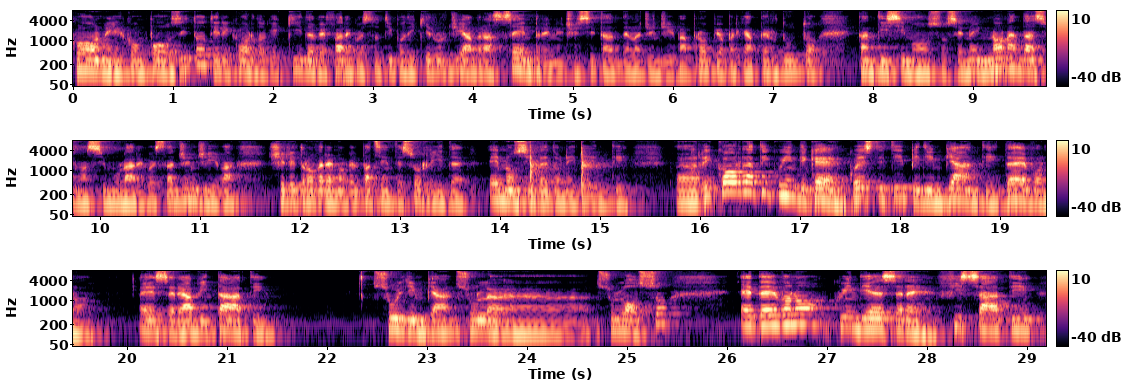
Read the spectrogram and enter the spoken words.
con il composito, ti ricordo che chi deve fare questo tipo di chirurgia avrà sempre necessità della gengiva proprio perché ha perduto tantissimo osso. Se noi non andassimo a simulare questa gengiva ci ritroveremo che il paziente sorride e non si vedono i denti. Eh, ricordati quindi che questi tipi di impianti devono essere avvitati sul, uh, sull'osso e devono quindi essere fissati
